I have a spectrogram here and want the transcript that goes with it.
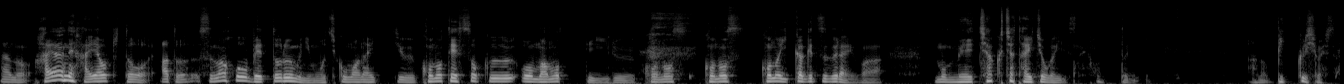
あの、早寝早起きと、あと、スマホをベッドルームに持ち込まないっていう、この鉄則を守っている、この、この、この1ヶ月ぐらいは、もうめちゃくちゃ体調がいいですね、本当に。あの、びっくりしました。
